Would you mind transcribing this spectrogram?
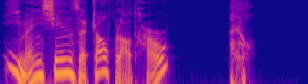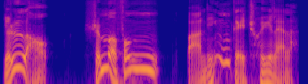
一门心思招呼老头哎呦，云老，什么风把您给吹来了？”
